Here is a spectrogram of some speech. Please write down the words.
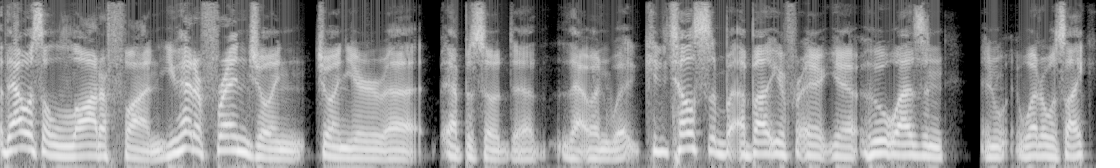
that was a lot of fun. You had a friend join join your uh, episode uh, that one. Can you tell us about your friend, uh, who it was and, and what it was like?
